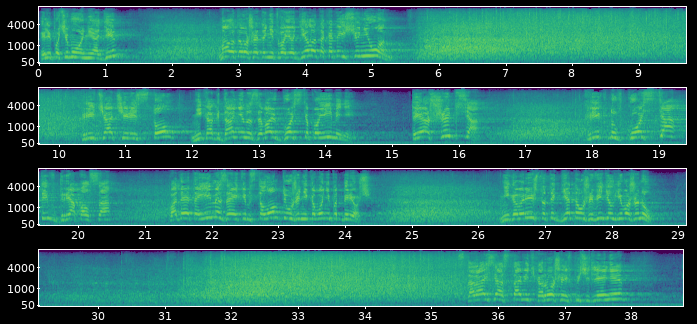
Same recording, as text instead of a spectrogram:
или почему он не один. Мало того, что это не твое дело, так это еще не он. Крича через стол, никогда не называй гостя по имени. Ты ошибся. Крикнув Костя, ты вдряпался. Под это имя за этим столом ты уже никого не подберешь. Не говори, что ты где-то уже видел его жену. Старайся оставить хорошее впечатление,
